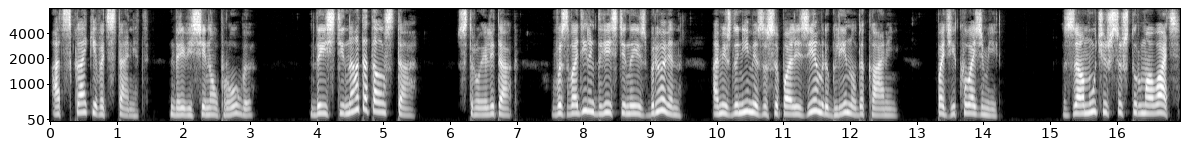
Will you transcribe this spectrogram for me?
отскакивать станет, древесина упруга. Да и стена-то толста. Строили так. Возводили две стены из бревен, а между ними засыпали землю, глину да камень. Поди-ка возьми. Замучишься штурмовать.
